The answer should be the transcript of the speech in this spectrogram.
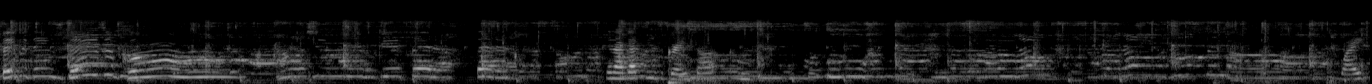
Baby, these days are gone. Then I got these gray socks. White.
